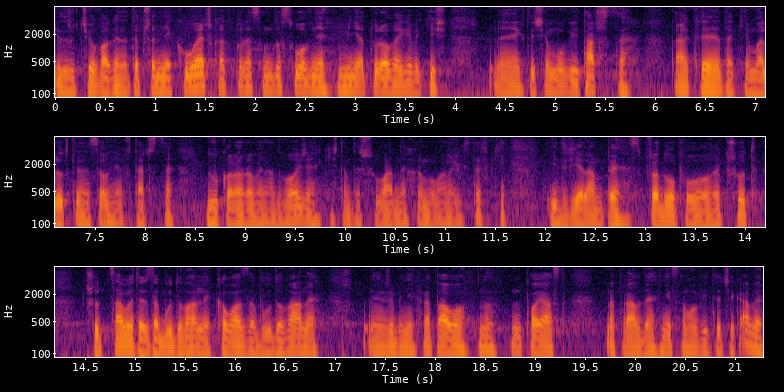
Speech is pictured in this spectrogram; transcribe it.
I zwróćcie uwagę na te przednie kółeczka, które są dosłownie miniaturowe, jak w jakiejś, e, jak to się mówi, taczce. Tak, E, takie malutkie dosłownie jak w taczce, dwukolorowe nadwozie, jakieś tam też ładne chromowane listewki i dwie lampy z przodu, opływowy przód. Przód cały też zabudowany, koła zabudowane, e, żeby nie chlapało. No, pojazd naprawdę niesamowity, ciekawy.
